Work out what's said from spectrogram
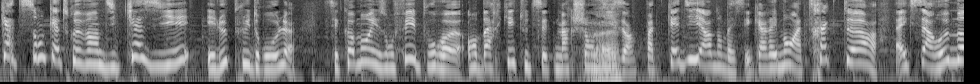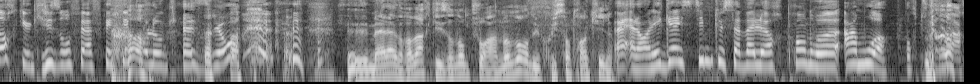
490 casiers. Et le plus drôle, c'est comment ils ont fait pour euh, embarquer toute cette marchandise. Ouais. hein. Pas de caddie, hein, non, bah, c'est carrément un tracteur avec sa remorque qu'ils ont fait affréter pour l'occasion. C'est des malades. Remarque, ils en ont pour un moment. Du coup, ils sont tranquilles. Ouais, alors les gars estiment que ça va leur prendre euh, un mois pour tout voir.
